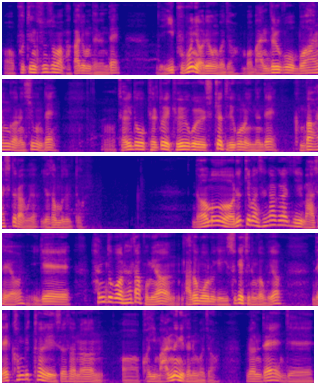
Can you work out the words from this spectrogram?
어, 부팅 순서만 바꿔주면 되는데, 이 부분이 어려운 거죠. 뭐 만들고 뭐 하는 거는 쉬운데, 어, 저희도 별도의 교육을 시켜드리고는 있는데 금방 하시더라고요. 여성분들도. 너무 어렵게만 생각하지 마세요. 이게 한두 번 하다 보면 나도 모르게 익숙해지는 거고요. 내 컴퓨터에 있어서는 어, 거의 만능이 되는 거죠. 그런데 이제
